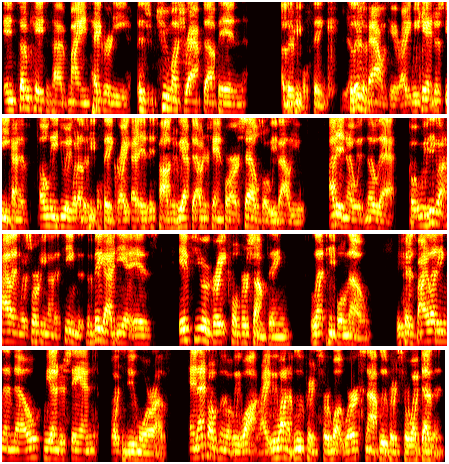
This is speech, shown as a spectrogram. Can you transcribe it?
In some cases, I my integrity is too much wrapped up in other people think. Yeah. So there's a balance here, right? We can't just be kind of only doing what other people think, right? It's, positive. We have to understand for ourselves what we value. I didn't always know that. But when we think about highlighting what's working on the team, the, the big idea is if you are grateful for something, let people know. Because by letting them know, we understand what to do more of. And that's ultimately what we want, right? We want a blueprints for what works, not blueprints for what doesn't.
